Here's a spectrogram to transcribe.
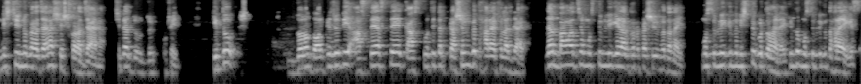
নিশ্চিহ্ন করা যায় না, শেষ করা যায় না। সেটা উঠেই। কিন্তু দলকে যদি আস্তে আস্তে কাজ প্রতি তার প্রাসঙ্গিকতা হারায় ফেলা যায়। যেমন বাংলাদেশে মুসলিম লীগের আর কোনো প্রাসঙ্গিকতা নাই। মুসলিম লীগ কিন্তু নিশ্চিত করতে হয় না কিন্তু মুসলিম লীগ কিন্তু হারায় গেছে।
